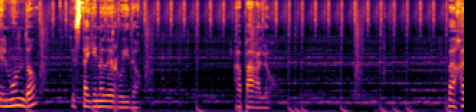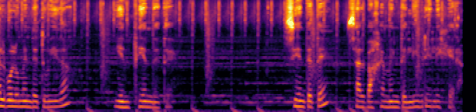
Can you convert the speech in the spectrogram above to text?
El mundo está lleno de ruido. Apágalo. Baja el volumen de tu vida y enciéndete. Siéntete salvajemente libre y ligera.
